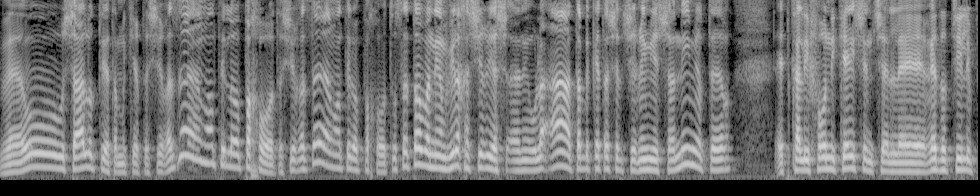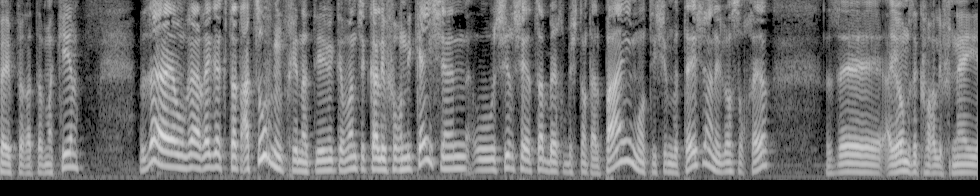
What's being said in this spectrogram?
והוא שאל אותי, אתה מכיר את השיר הזה? אמרתי לו, פחות. השיר הזה? אמרתי לו, פחות. הוא עושה, טוב, אני אביא לך שיר ישן, אולי, אה, אתה בקטע של שירים ישנים יותר, את Californication של רד הוט צ'ילי פפרס, אתה מכיר? וזה היה רגע קצת עצוב מבחינתי, מכיוון ש Californication הוא שיר שיצא בערך בשנות 2000 או 99, אני לא זוכר. זה, היום זה כבר לפני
